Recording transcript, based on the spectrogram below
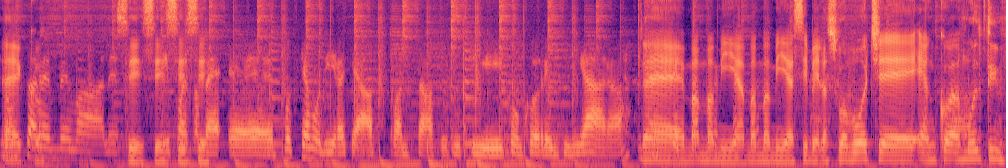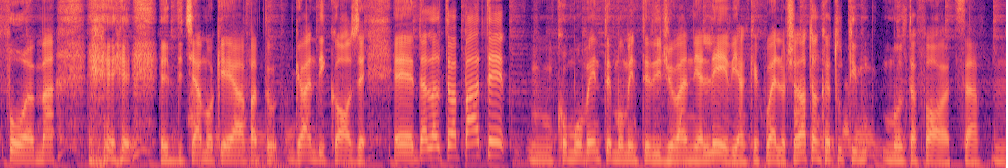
non Ecco. sarebbe male. Sì, sì, e sì, poi sì. vabbè, eh, possiamo dire che ha spantato tutti i concorrenti in gara. Eh, mamma mia, mamma mia, sì, beh, la sua voce è ancora molto in forma e, e diciamo che ha fatto grandi cose. Eh, dall'altra parte, mh, commovente il momento di Giovanni Allevi, anche quello, ci ha dato anche a tutti molta forza. Mm.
